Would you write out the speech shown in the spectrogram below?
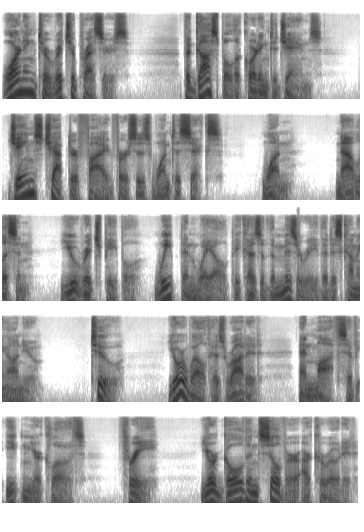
Warning to rich oppressors. The Gospel according to James. James chapter 5 verses 1 to 6. 1. Now listen, you rich people, weep and wail because of the misery that is coming on you. 2. Your wealth has rotted, and moths have eaten your clothes. 3. Your gold and silver are corroded.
